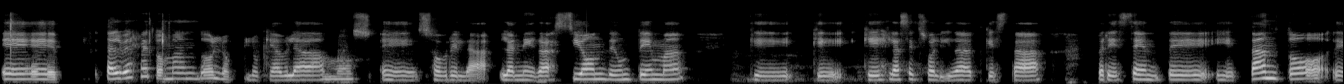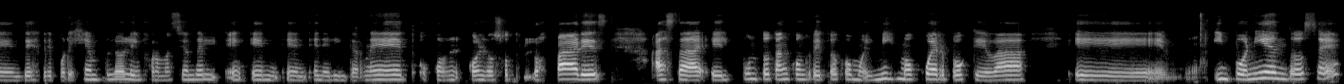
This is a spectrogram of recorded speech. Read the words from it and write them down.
Eh, tal vez retomando lo, lo que hablábamos eh, sobre la, la, negación de un tema que, que, que es la sexualidad, que está presente eh, tanto eh, desde, por ejemplo, la información en, en, en, el Internet o con, con los, los, pares, hasta el punto tan concreto como el mismo cuerpo que va eh, imponiéndose,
